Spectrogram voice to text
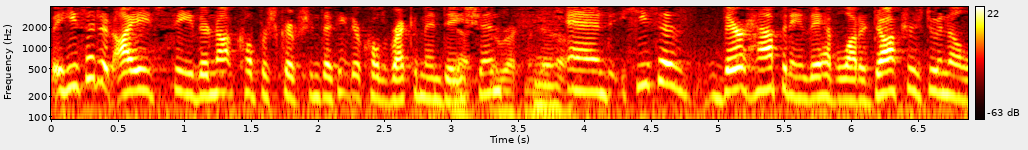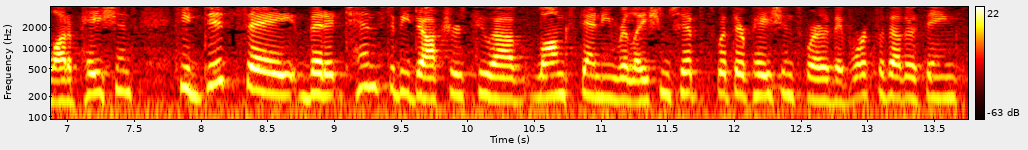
but he said at IHC they're not called prescriptions. I think they're called recommendations. recommendations. And he says they're happening. They have a lot of doctors doing it, a lot of patients. He did say that it tends to be doctors who have long-standing relationships with their patients, where they've worked with other things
